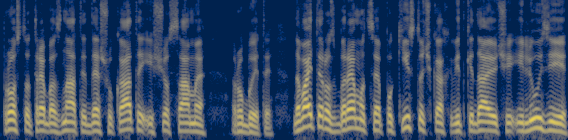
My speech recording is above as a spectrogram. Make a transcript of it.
Просто треба знати, де шукати і що саме робити. Давайте розберемо це по кісточках, відкидаючи ілюзії,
